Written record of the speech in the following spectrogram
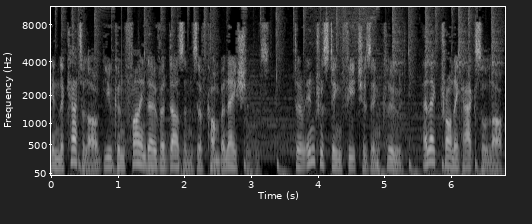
In the catalog you can find over dozens of combinations. Their interesting features include, electronic axle lock,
